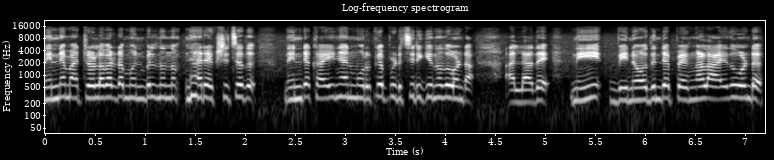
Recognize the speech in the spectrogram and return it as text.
നിന്നെ മറ്റുള്ളവരുടെ മുൻപിൽ നിന്നും ഞാൻ രക്ഷിച്ചത്. നിന്റെ കൈ ഞാൻ മുറുക്കെ പിടിച്ചിരിക്കുന്നത് കൊണ്ടാണ് അല്ലാതെ നീ വിനോദിന്റെ പെങ്ങളായതുകൊണ്ട്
